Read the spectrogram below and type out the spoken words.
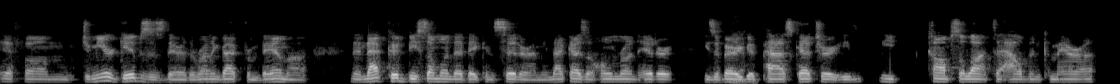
if um Jahmyr Gibbs is there, the running back from Bama, then that could be someone that they consider. I mean, that guy's a home run hitter. He's a very yeah. good pass catcher. He he comps a lot to Alvin Kamara.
